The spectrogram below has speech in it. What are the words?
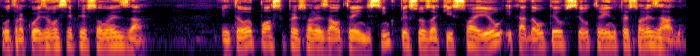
Outra coisa é você personalizar. Então eu posso personalizar o treino de cinco pessoas aqui, só eu, e cada um ter o seu treino personalizado.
